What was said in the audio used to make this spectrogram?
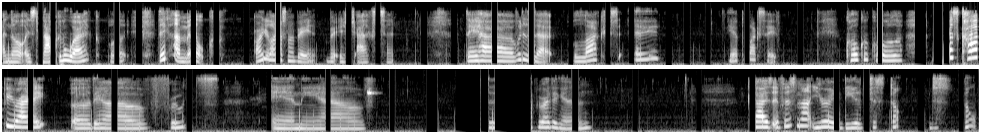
I know it's not gonna work, but they got milk. I already lost my British accent. They have, what is that? Blockade? Yeah, Blockade. Coca-Cola. That's copyright. Uh, they have fruits. And they have copyright again. Guys, if it's not your idea, just don't, just don't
